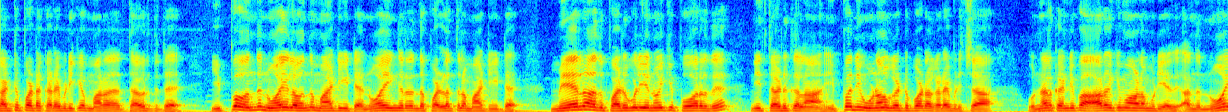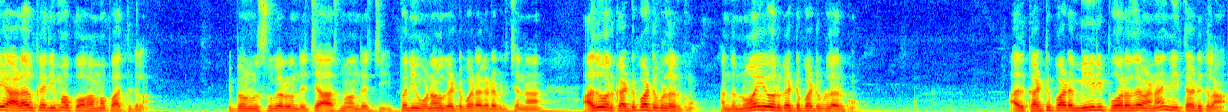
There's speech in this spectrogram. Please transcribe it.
கட்டுப்பாட்டை கடைபிடிக்க மற தவிர்த்துட்ட. இப்போ வந்து நோயில் வந்து மாட்டிக்கிட்ட. நோய்ங்கிற அந்த பள்ளத்தில் மாட்டிக்கிட்ட. மேலும் அது படுகொலியை நோக்கி போகிறது நீ தடுக்கலாம். இப்போ நீ உணவு கட்டுப்பாடை கடைபிடிச்சா உன்னால் கண்டிப்பாக ஆரோக்கியமாக வாழ முடியாது. அந்த நோய் அளவுக்கு அதிகமாக போகாமல் பார்த்துக்கலாம் இப்போ உனக்கு சுகர் வந்துருச்சு ஆஸ்மா வந்துருச்சு. இப்போ நீ உணவு கட்டுப்பாடை கடைபிடிச்சேன்னா அது ஒரு கட்டுப்பாட்டுக்குள்ளே இருக்கும். அந்த நோய் ஒரு கட்டுப்பாட்டுக்குள்ளே இருக்கும். அது கட்டுப்பாடை மீறி போகிறத வேணால் நீ தடுக்கலாம்.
